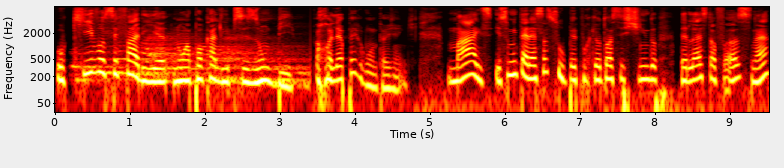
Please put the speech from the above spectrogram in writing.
O que você faria num apocalipse zumbi? Olha a pergunta, gente. Mas isso me interessa super, porque eu tô assistindo The Last of Us, né?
